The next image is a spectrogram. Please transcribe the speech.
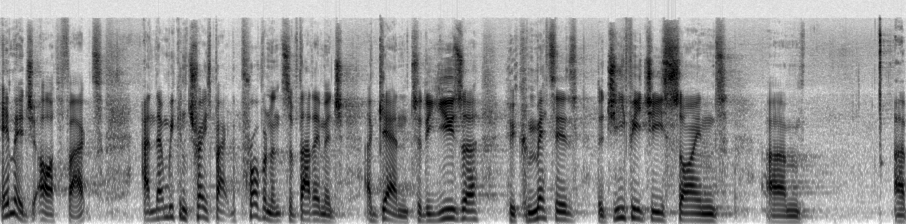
image artifact, and then we can trace back the provenance of that image again to the user who committed the GPG signed um, a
